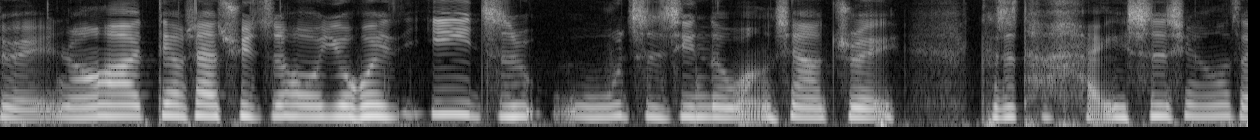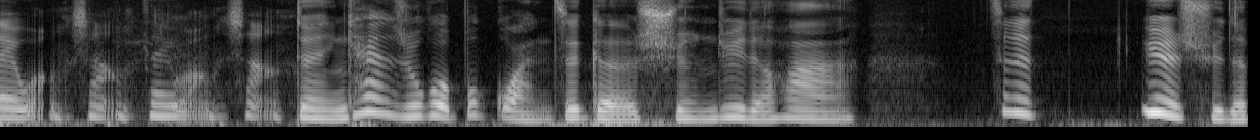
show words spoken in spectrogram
对，然后它掉下去之后，又会一直无止境的往下坠，可是它还是想要再往上，再往上。对，你看，如果不管这个旋律的话，这个乐曲的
